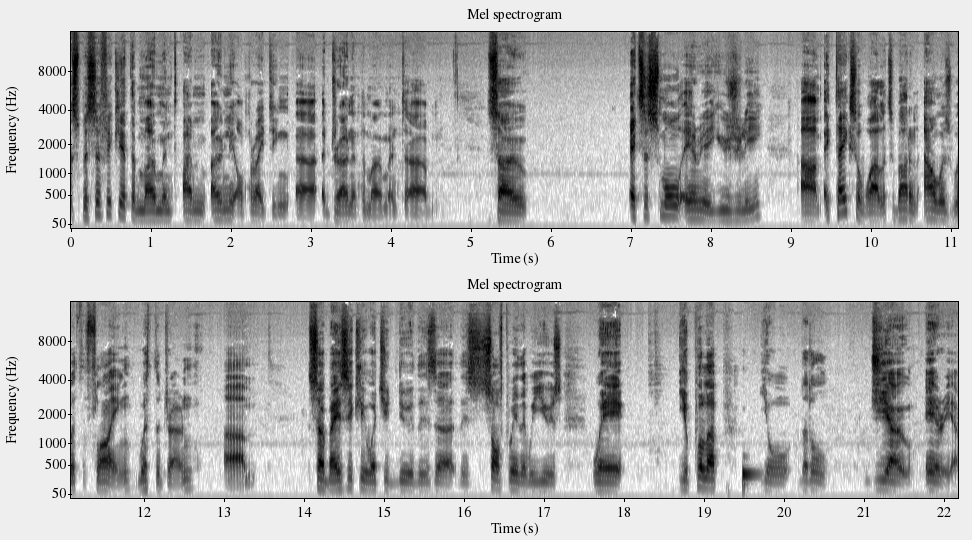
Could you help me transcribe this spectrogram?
specifically at the moment, I'm only operating uh, a drone at the moment. Um, so it's a small area usually. Um, it takes a while. It's about an hour's worth of flying with the drone. Um, so basically, what you do there's a this software that we use where you pull up your little geo area,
